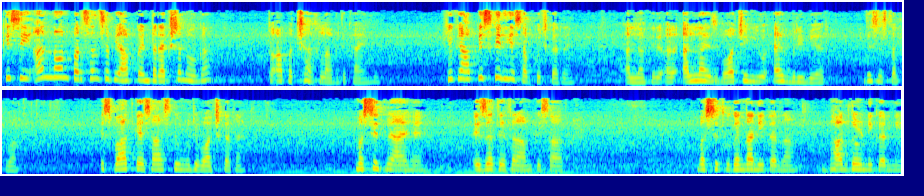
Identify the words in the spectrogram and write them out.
کسی ان نون پرسن سے بھی آپ کا انٹریکشن ہوگا تو آپ اچھا اخلاق دکھائیں گے۔ کیونکہ آپ کس کے لیے سب کچھ کر رہے ہیں؟ اللہ کے اللہ is watching you everywhere this is تقوا اس بات کا احساس کہ وہ مجھے واچ کر رہا ہے۔ مسجد میں آئے ہیں، عزت احترام کے ساتھ۔ مسجد کو گندا نہیں کرنا، بھاگ دوڑ نہیں کرنی۔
